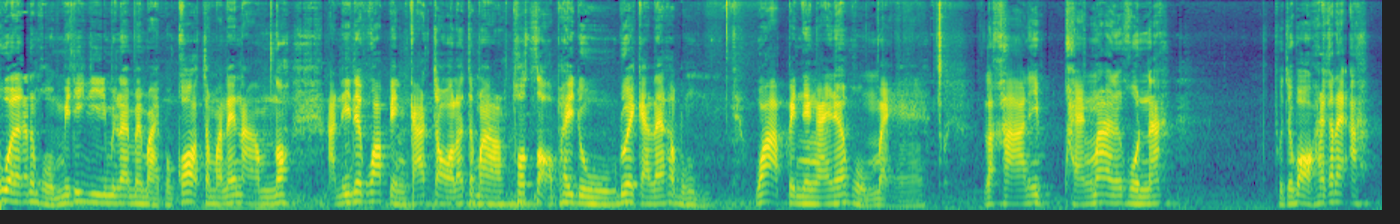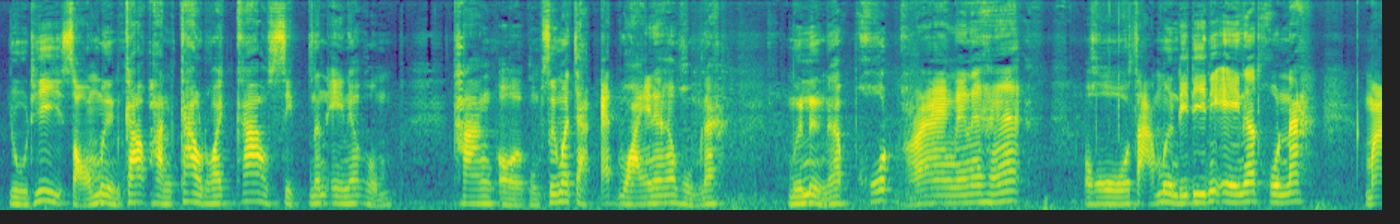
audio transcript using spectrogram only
ด้วยแล้วกันะผมมีที่ดีมีอะไรใหม่ๆ ผมก็จะมาแนะนำเนาะอันนี้เรียกว่าเปลี่ยนการ์ดจอแล้วจะมาทดสอบให้ดูด้วยกันแล้วครับผมว่าเป็นยังไงนะครับผมแหม ราคานี่แพงมากนะคนนะผมจะบอกให้ก็ได้อะอยู่ที่ 29,990 นั่นเองนะครับผม ทางเออผมซื้อมาจากแอดไว้นะครับผมนะ มือหนึ่งนะครับ โคตรแพงเลยนะฮะ โอ้โหสามหมื่นดีๆ นี่เองนะทุนนะ มา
